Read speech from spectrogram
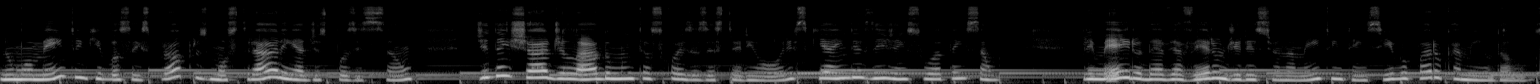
no momento em que vocês próprios mostrarem a disposição de deixar de lado muitas coisas exteriores que ainda exigem sua atenção Primeiro deve haver um direcionamento intensivo para o caminho da luz.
